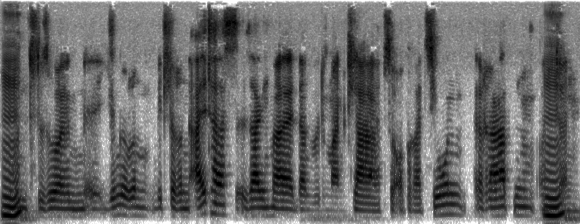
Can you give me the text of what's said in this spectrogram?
Mhm. und so im äh, jüngeren, mittleren Alters, sage ich mal, dann würde man klar zur Operation raten und Mhm. dann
